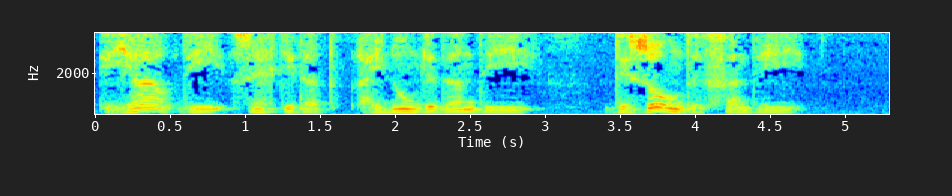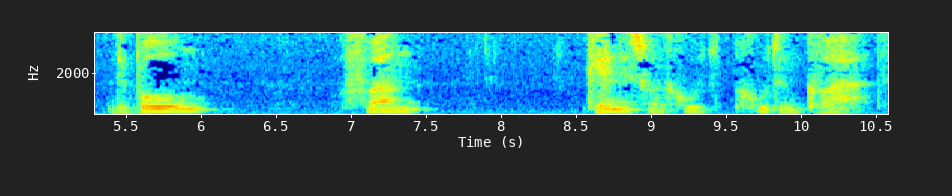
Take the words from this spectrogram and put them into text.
ja, die zegt hij dat, hij noemde dan die, de zonde van die, de boom van kennis van goed, goed en kwaad.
